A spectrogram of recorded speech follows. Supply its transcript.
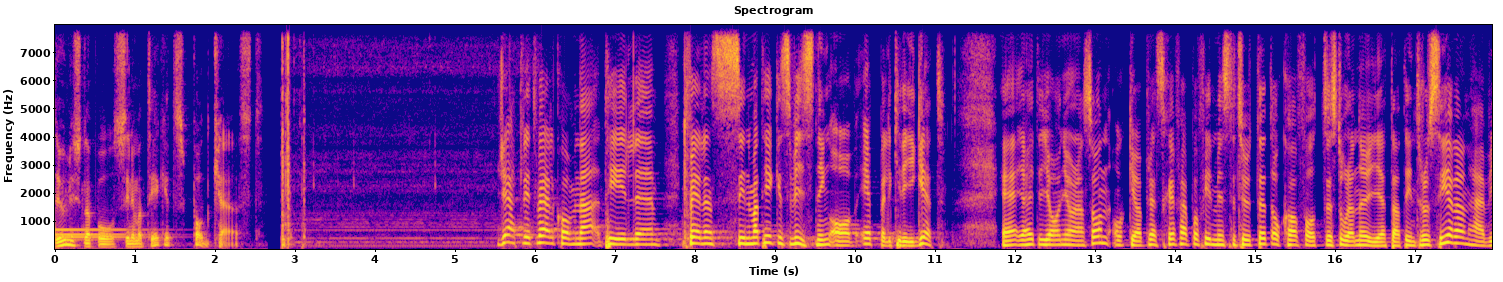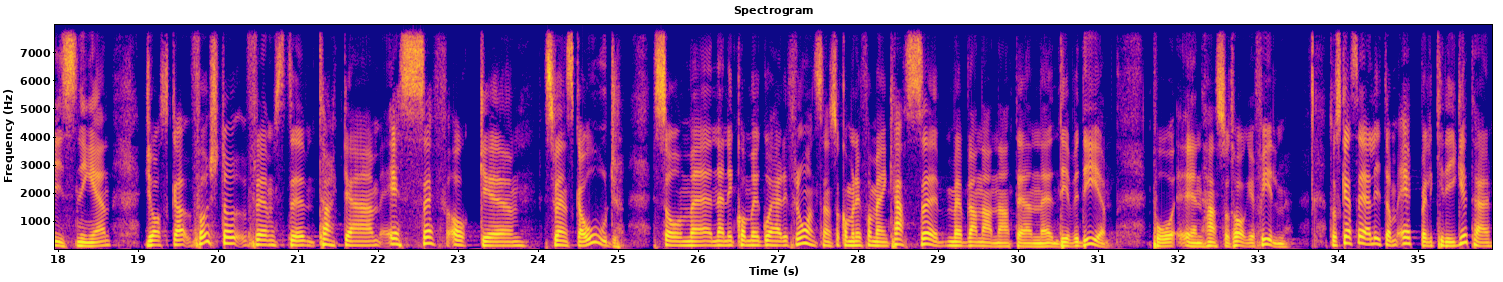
Du lyssnar på Cinematekets podcast. Hjärtligt välkomna till eh, kvällens Cinematekets visning av Äppelkriget. Eh, jag heter Jan Göransson och jag är presschef här på Filminstitutet och har fått det stora nöjet att introducera den här visningen. Jag ska först och främst tacka SF och Svenska Ord som eh, när ni kommer gå härifrån sen så kommer ni få med en kasse med bland annat en eh, DVD på en Hasse och Tage-film. Då ska jag säga lite om Äppelkriget här.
